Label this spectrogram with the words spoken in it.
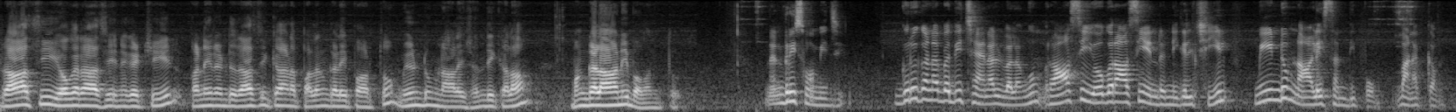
ராசி யோகராசி நிகழ்ச்சியில் பன்னிரண்டு ராசிக்கான பலன்களை பார்த்தோம். மீண்டும் நாளை சந்திக்கலாம். மங்களானி பவந்து. நன்றி சுவாமிஜி. குரு கணபதி சேனல் வழங்கும் ராசி யோகராசி என்ற நிகழ்ச்சியில் மீண்டும் நாளை சந்திப்போம். வணக்கம்.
